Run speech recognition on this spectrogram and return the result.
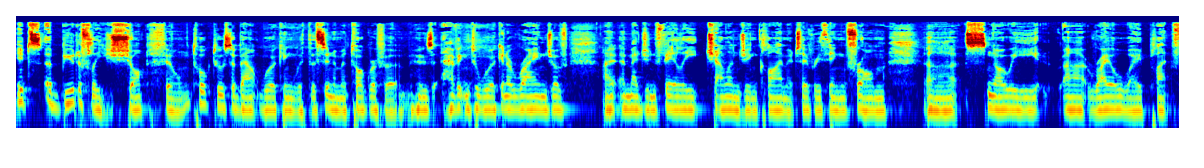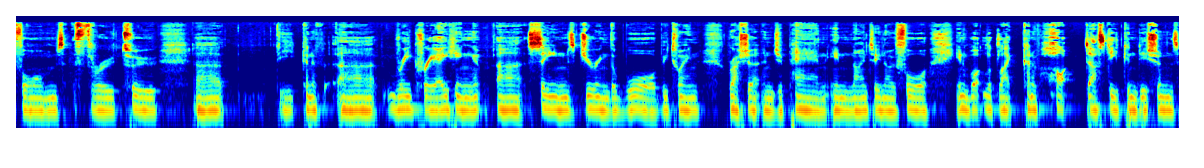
It's a beautifully shot film. Talk to us about working with the cinematographer who's having to work in a range of, I imagine, fairly challenging climates, everything from uh, snowy uh, railway platforms through to uh, the kind of uh, recreating uh, scenes during the war between Russia and Japan in 1904 in what looked like kind of hot, dusty conditions.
